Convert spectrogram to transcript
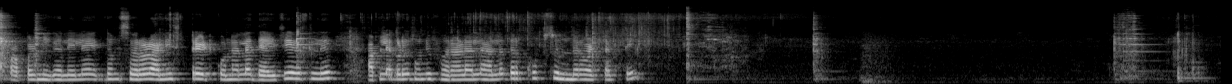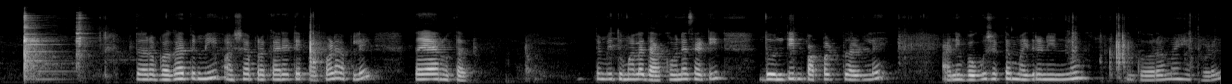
पापड निघालेले आहे. एकदम सरळ आणि स्ट्रेट कोणाला द्यायचे असले आपल्याकडे कोणी फराळाला आलं तर खूप सुंदर वाटतात ते तर बघा तुम्ही अशा प्रकारे ते पापड आपले तयार होतात. तर मी तुम्हाला दाखवण्यासाठी दोन तीन पापड तळले. आणि बघू शकता मैत्रिणींना गरम आहे थोडे.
